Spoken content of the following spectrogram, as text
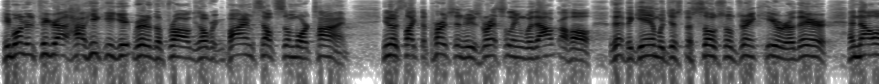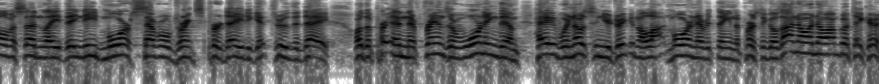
He wanted to figure out how he could get rid of the frogs over, buy himself some more time. You know, it's like the person who's wrestling with alcohol that began with just a social drink here or there, and now all of a sudden they, they need more several drinks per day to get through the day. Or the and their friends are warning them, "Hey, we're noticing you're drinking a lot more and everything." And the person goes, "I know, I know. I'm going to take care.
